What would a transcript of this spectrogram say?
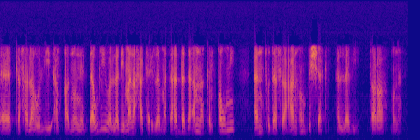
آه، كفله لي القانون الدولي والذي منحك إذا ما تهدد أمنك القومي أن تدافع عنه بالشكل الذي تراه مناسب.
